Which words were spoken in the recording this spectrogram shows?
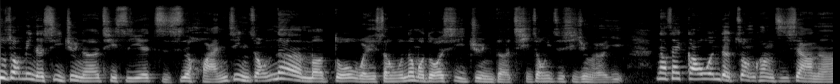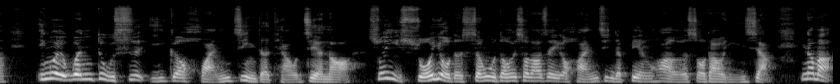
柱状病的细菌呢，其实也只是环境中那么多微生物、那么多细菌的其中一只细菌而已。那在高温的状况之下呢，因为温度是一个环境的条件哦，所以所有的生物都会受到这个环境的变化而受到影响。那么，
